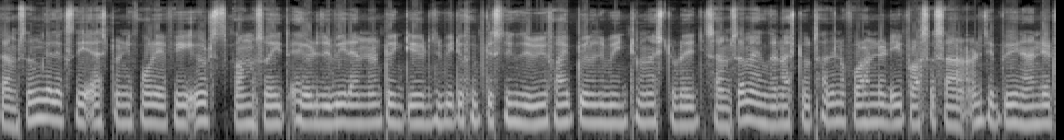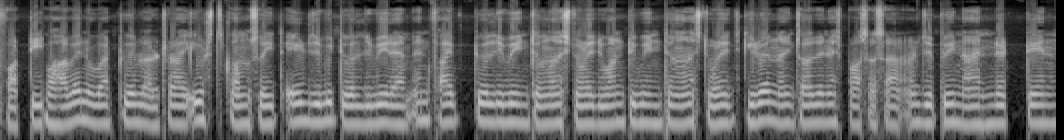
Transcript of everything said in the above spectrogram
Samsung Galaxy S24 FE it comes with 8GB RAM and 28GB to 56GB 512GB internal storage. Samsung Exynos 2400E processor 8GB 940. Huawei Nova 12 Ultra it comes with 8GB 12GB RAM and 512GB internal storage 1TB internal storage. Kirin 9000H processor 8GB 910.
